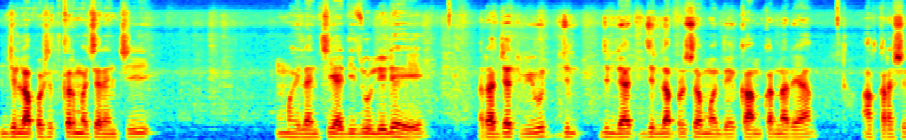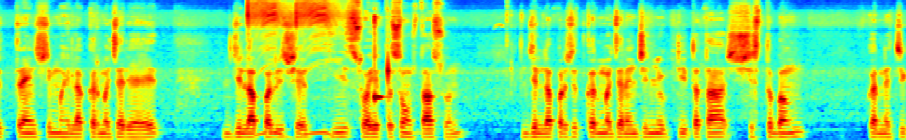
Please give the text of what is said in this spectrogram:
जिल्हा परिषद कर्मचाऱ्यांची महिलांची यादी जोडलेली आहे. राज्यात विविध जिल जिल्ह्यात जिल्हा परिषदामध्ये काम करणाऱ्या अकराशे त्र्याऐंशी महिला कर्मचारी आहेत. जिल्हा परिषद ही स्वायत्त संस्था असून जिल्हा परिषद कर्मचाऱ्यांची नियुक्ती तथा शिस्तभंग करण्याची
